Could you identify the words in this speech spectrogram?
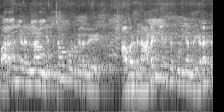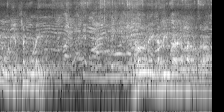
பறவைகள் எல்லாம் எச்சம் போடுகிறது. அவர்கள் அடங்கி இருக்கக்கூடிய அந்த இடத்தில் ஒரு எச்சம் கூட இல்லை. உலகனை கண்ணியம் பாருங்க கொடுக்குறான்.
